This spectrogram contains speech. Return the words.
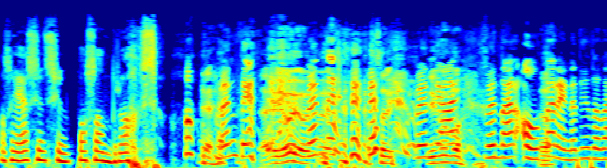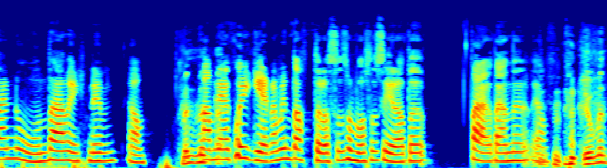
Altså, jeg syns synd på oss andre også. men det, jo, jo, men, altså, men, det er, men det er alt er relativt, og det er noen det er virkelig Ja. Men, men, ja men jeg korrigerer min datter også, som også sier at det, Ja. Jo, men,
